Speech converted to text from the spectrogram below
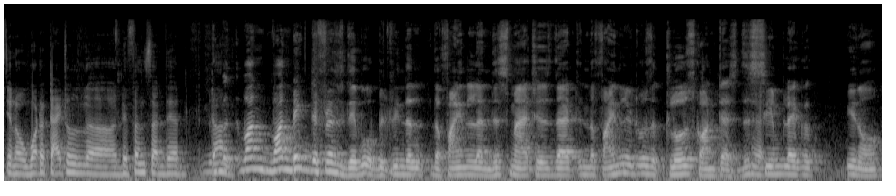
you know, what a title uh, defense that they had done. But one one big difference, Debu, between the the final and this match is that in the final it was a close contest. This Yeah. seemed like a you know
